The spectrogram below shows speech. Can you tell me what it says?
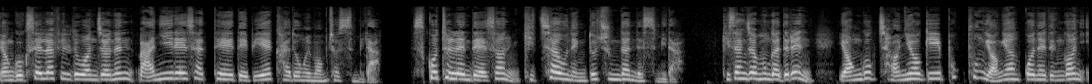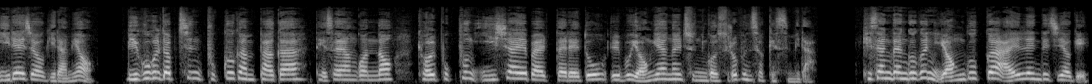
영국 셀라필드 원전은 만일의 사태에 대비해 가동을 멈췄습니다. 스코틀랜드에선 기차 운행도 중단됐습니다. 기상 전문가들은 영국 전역이 폭풍 영향권에 든 건 이례적이라며 미국을 덮친 북극 한파가 대서양 건너 겨울 폭풍 이샤의 발달에도 일부 영향을 준 것으로 분석했습니다. 기상당국은 영국과 아일랜드 지역이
